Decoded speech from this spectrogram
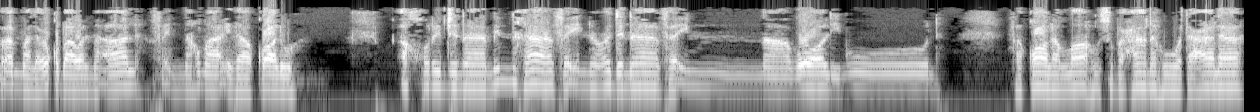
وأما العقبى والمآل فإنهما إذا قالوا أخرجنا منها فإن عدنا فإنا ظالمون فقال الله سبحانه وتعالى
